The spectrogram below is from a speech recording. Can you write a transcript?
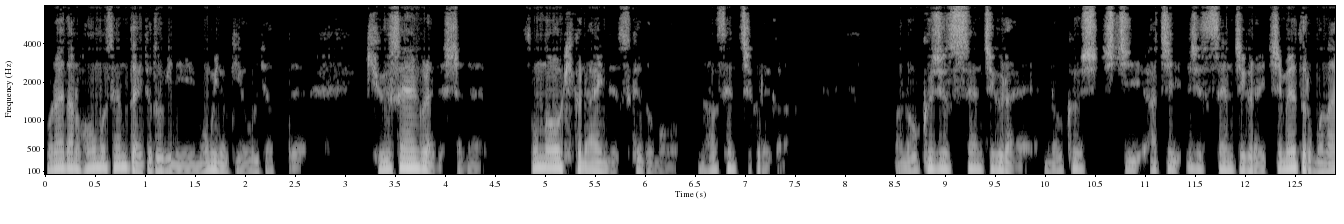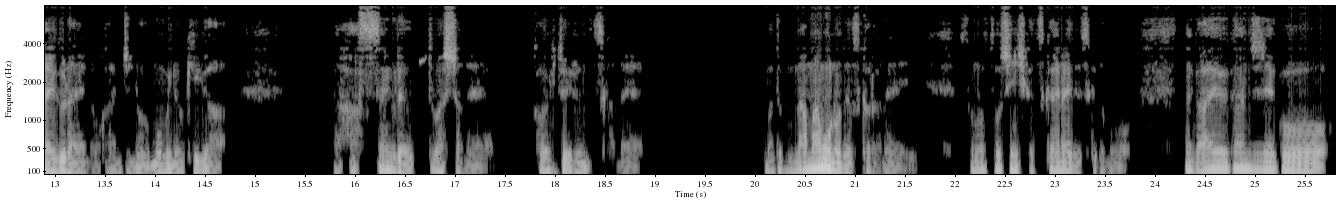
この間のホームセンター行った時にもみの木が置いてあって、9000円ぐらいでしたね。そんな大きくないんですけども、何センチぐらいかな？まあ、60センチぐらい、6、7、80センチぐらい、1メートルもないぐらいの感じのもみの木が、8000円ぐらい売ってましたね。買う人いるんですかね。まあでも生物ですからね、その年にしか使えないですけども、なんかああいう感じでこう、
